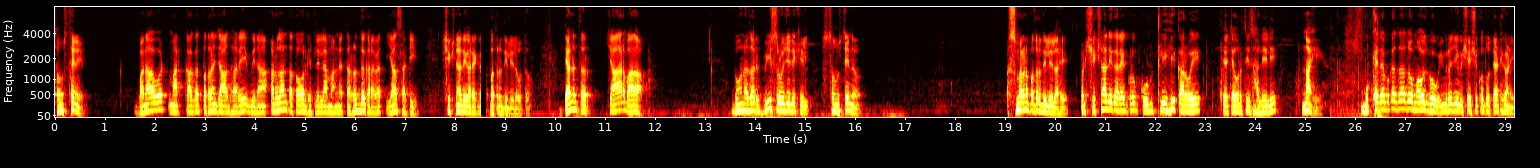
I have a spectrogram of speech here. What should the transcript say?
संस्थेने बनावट मार्क कागदपत्रांच्या आधारे विना अनुदान तत्वावर घेतलेल्या मान्यता रद्द कराव्यात यासाठी शिक्षणाधिकाऱ्यांकडे पत्र दिलेलं होतं. त्यानंतर चार बारा दोन हजार वीस रोजी देखील संस्थेनं स्मरणपत्र दिलेलं आहे. पण शिक्षणाधिकाऱ्यांकडून कुठलीही कारवाई त्याच्यावरती झालेली नाही. मुख्याध्यापकाचा जो माऊस भाऊ इंग्रजी विषय शिकवतो त्या ठिकाणी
